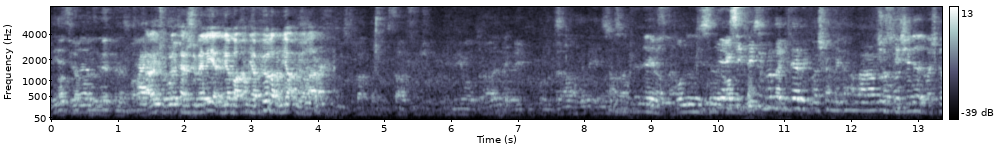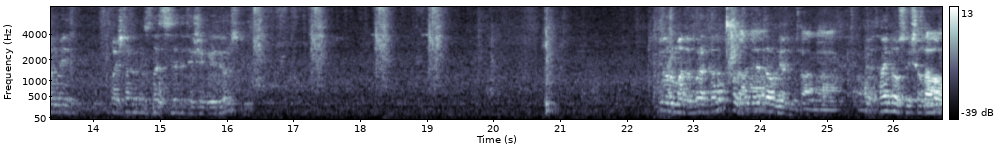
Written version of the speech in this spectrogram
diye. Nasıl yaptınız ne ettiniz falan. Yani çok böyle tecrübeli ya. Diye bakalım yapıyorlar mı yapmıyorlar mı? Sağ olsun çok iyi oldu. Bu konuda. Sağ olun, elinize sağlık. Eyvallah. Onun iyisini eksiklikti bunu da giderdik Başkan Bey'den Allah razı olsun. Çok teşekkür ederiz Başkan Bey. Başkanımızla size de teşekkür ediyoruz. Yorulmadan bırakalım. Sonra bize tamamlayalım. Tamam. Evet, hayırlı olsun inşallah. Sağ Allah.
